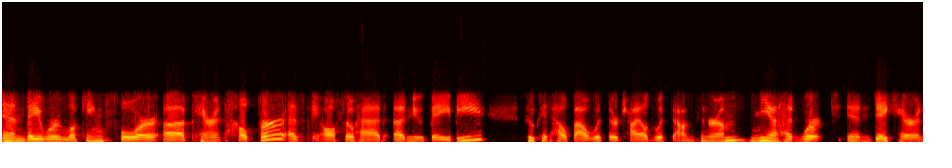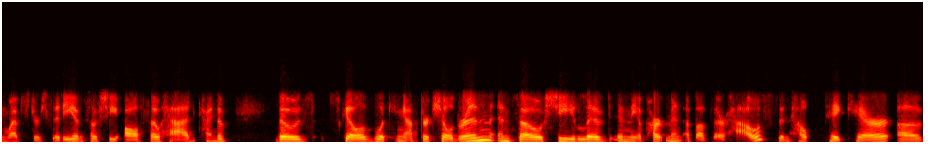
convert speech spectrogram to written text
and they were looking for a parent helper as they also had a new baby who could help out with their child with Down syndrome. Mia had worked in daycare in Webster City, and so she also had kind of those skills looking after children. And so she lived in the apartment above their house and helped take care of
